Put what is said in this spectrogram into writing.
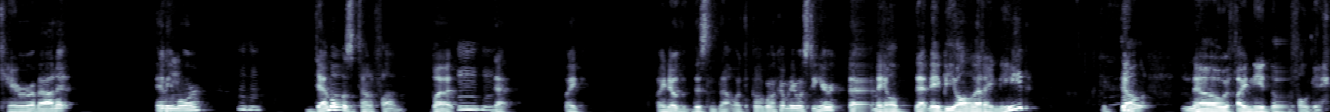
care about it anymore. Mhm. Demo is a ton of fun, but Mhm. that like I know that this is not what the Pokemon Company wants to hear. That may all that may be all that I need. I don't know if I need the full game.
